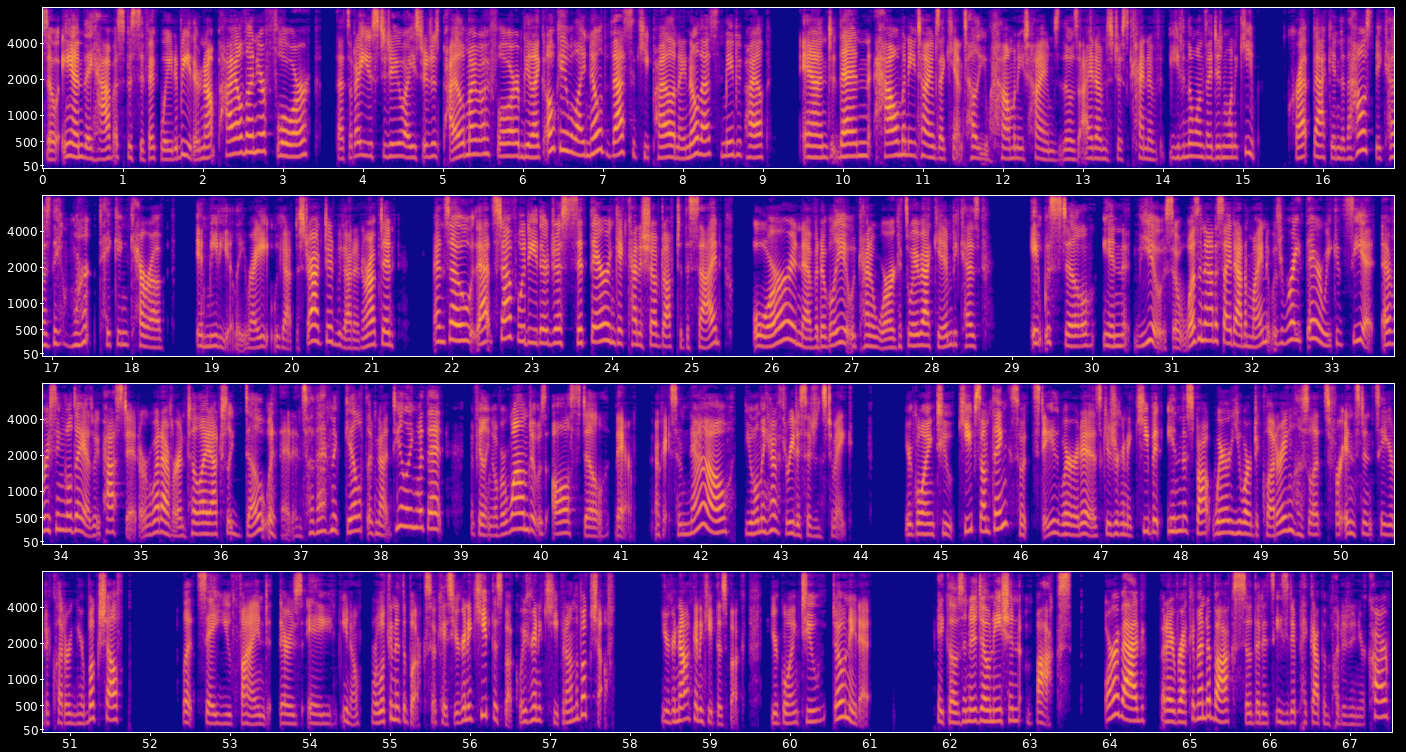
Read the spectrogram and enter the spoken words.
So, and they have a specific way to be. They're not piled on your floor. That's what I used to do. I used to just pile them on my floor and be like, okay, well, I know that that's the keep pile and I know that's the maybe pile. And then how many times, I can't tell you how many times those items just kind of, even the ones I didn't want to keep, crept back into the house because they weren't taken care of immediately, right? We got distracted, we got interrupted. And so that stuff would either just sit there and get kind of shoved off to the side, or inevitably it would kind of work its way back in because it was still in view. So it wasn't out of sight, out of mind. It was right there. We could see it every single day as we passed it or whatever until I actually dealt with it. And so then the guilt of not dealing with it and feeling overwhelmed, it was all still there. Okay, so now you only have three decisions to make. You're going to keep something so it stays where it is because you're going to keep it in the spot where you are decluttering. So let's, for instance, say you're decluttering your bookshelf. Let's say you find there's a, you know, we're looking at the books. Okay, so you're going to keep this book. Well, you're going to keep it on the bookshelf. You're not going to keep this book. You're going to donate it. It goes in a donation box or a bag, but I recommend a box so that it's easy to pick up and put it in your car.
